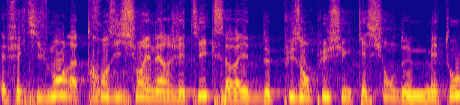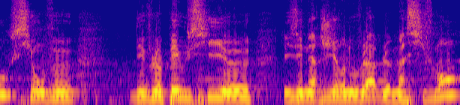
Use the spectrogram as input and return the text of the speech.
Effectivement, la transition énergétique, ça va être de plus en plus une question de métaux si on veut développer aussi euh, les énergies renouvelables massivement,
